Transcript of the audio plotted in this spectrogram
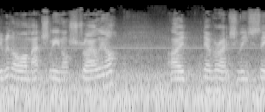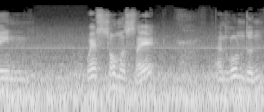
Even though I'm actually in Australia, I'd never actually seen West Somerset and London.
